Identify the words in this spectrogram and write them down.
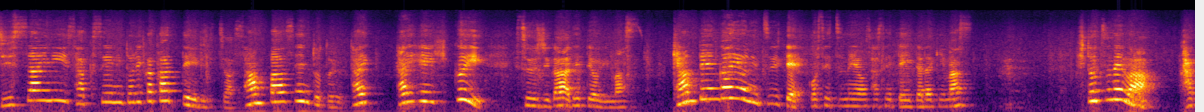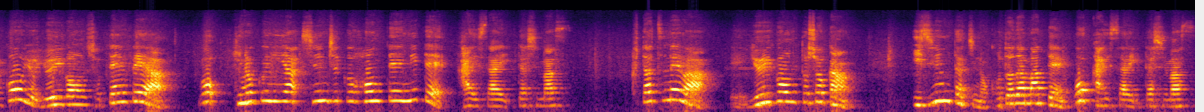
実際に作成に取り掛かっている率は3%という大変低い数字が出ております。キャンペーン概要についてご説明をさせていただきます。1つ目は加工よ遺言書店フェアを紀ノ国屋新宿本店にて開催いたします。2つ目は遺言図書館偉人たちの言霊展を開催いたします。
